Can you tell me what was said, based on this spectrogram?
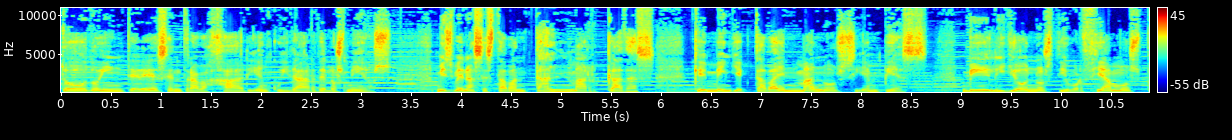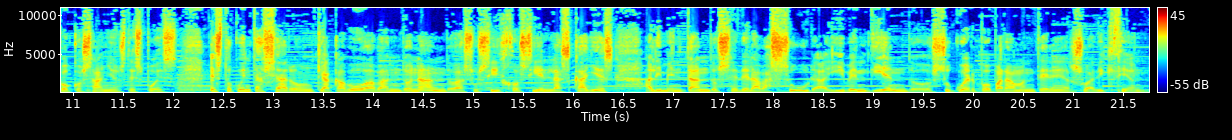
todo interés en trabajar y en cuidar de los míos. Mis venas estaban tan marcadas que me inyectaba en manos y en pies. Bill y yo nos divorciamos pocos años después. Esto cuenta Sharon, que acabó abandonando a sus hijos y en las calles alimentándose de la basura y vendiendo su cuerpo para mantener su adicción.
